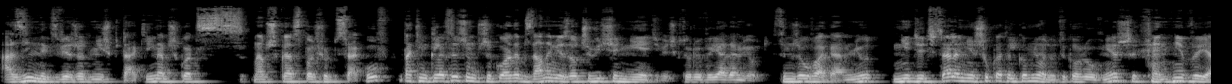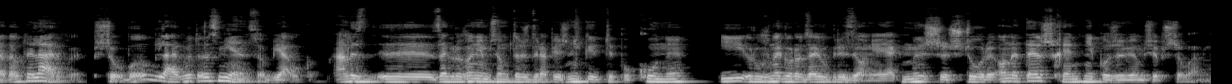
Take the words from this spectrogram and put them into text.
A z innych zwierząt niż ptaki, na przykład, z, na przykład spośród ssaków, takim klasycznym przykładem znanym jest oczywiście niedźwiedź, który wyjada miód. Z tym, że uwaga, miód, niedźwiedź wcale nie szuka tylko miodu, tylko również chętnie wyjadał te larwy pszczół, bo larwy to jest mięso, białko. Ale z, yy, zagrożeniem są też drapieżniki typu kuny i różnego rodzaju gryzonie, jak myszy, szczury. One też chętnie pożywią się pszczołami.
